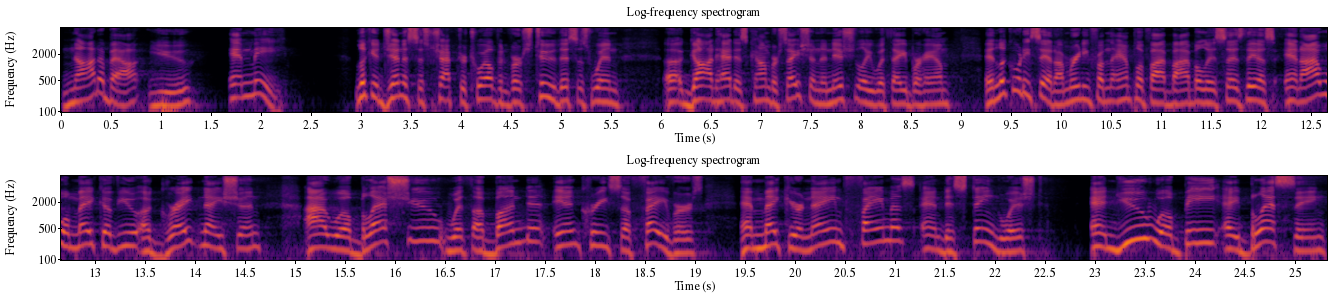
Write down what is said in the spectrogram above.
not about you and me. Look at Genesis chapter 12 and verse 2. This is when uh, God had his conversation initially with Abraham. And look what he said. I'm reading from the Amplified Bible. It says this And I will make of you a great nation. I will bless you with abundant increase of favors and make your name famous and distinguished. And you will be a blessing,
